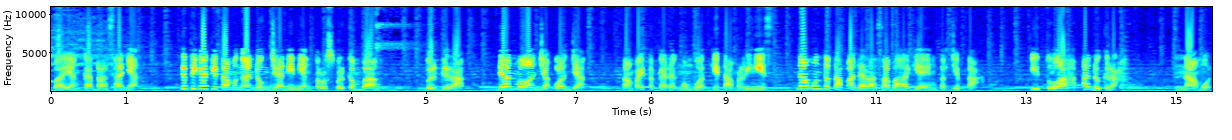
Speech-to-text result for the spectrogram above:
Bayangkan rasanya ketika kita mengandung janin yang terus berkembang, bergerak, dan melonjak-lonjak sampai terkadang membuat kita meringis, namun tetap ada rasa bahagia yang tercipta. Itulah anugerah namun,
